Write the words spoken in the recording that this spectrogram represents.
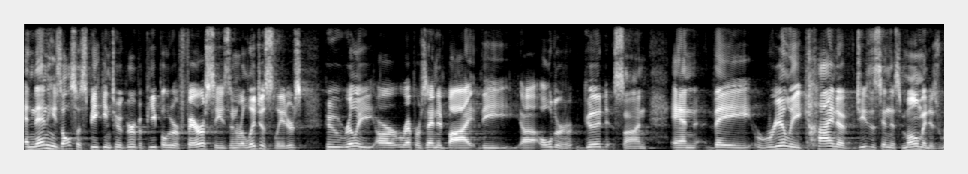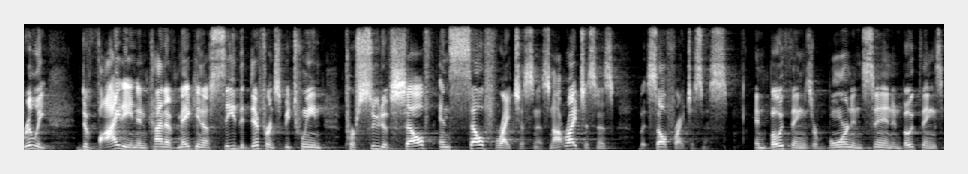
And then he's also speaking to a group of people who are Pharisees and religious leaders who really are represented by the uh, older good son. And they really kind of, Jesus in this moment is really dividing and kind of making us see the difference between pursuit of self and self righteousness. Not righteousness, but self righteousness. And both things are born in sin, and both things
